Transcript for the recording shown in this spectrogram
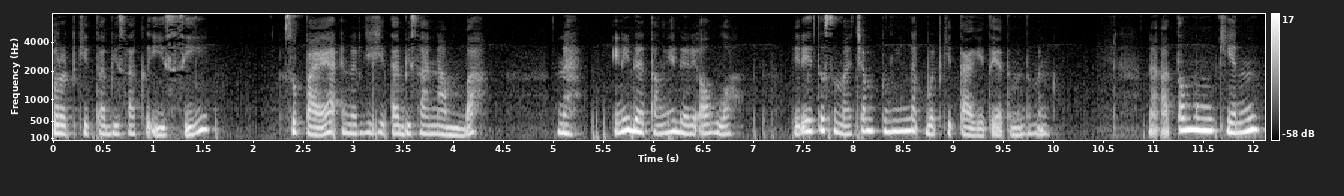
perut kita bisa keisi supaya energi kita bisa nambah. Nah ini datangnya dari Allah. Jadi itu semacam pengingat buat kita gitu ya teman-teman Nah, atau mungkin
